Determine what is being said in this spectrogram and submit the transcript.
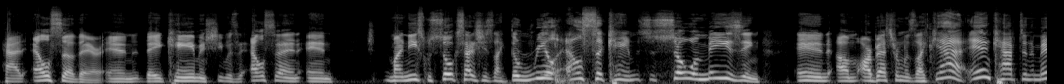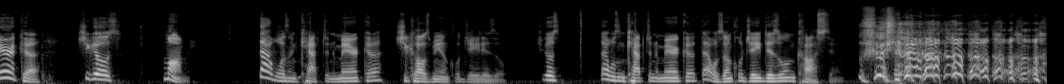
had Elsa there and they came and she was Elsa and and my niece was so excited she's like the real Elsa came this is so amazing and um, our best friend was like yeah and Captain America she goes mommy that wasn't Captain America. She calls me Uncle Jay Dizzle. She goes, that wasn't Captain America. That was Uncle Jay Dizzle in costume. I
